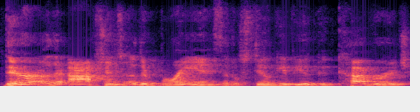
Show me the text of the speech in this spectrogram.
There are other options, other brands that'll still give you a good coverage,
